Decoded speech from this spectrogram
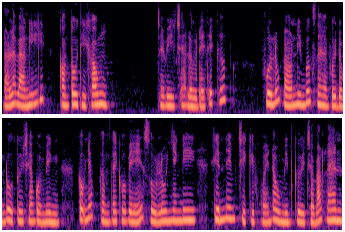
Đó là bà nghĩ, còn tôi thì không. Chevy trả lời đầy thách thức. Vừa lúc đó Nim bước ra với đống đồ tư trang của mình, cậu nhóc cầm tay cô bé rồi lôi nhanh đi, khiến Nim chỉ kịp ngoái đầu mỉm cười chào bác Lan.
